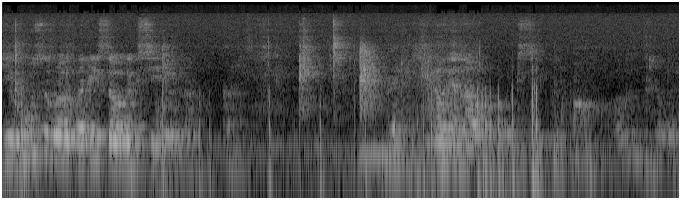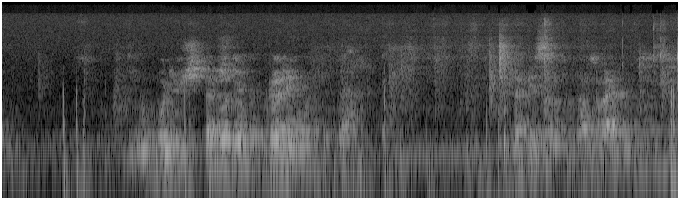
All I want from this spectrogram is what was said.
Дігузова Лариса Олексіївна. написано там правильно. Мгм.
